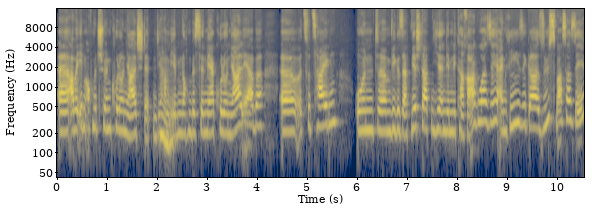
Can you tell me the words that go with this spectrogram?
äh, aber eben auch mit schönen Kolonialstädten. Die mhm. haben eben noch ein bisschen mehr Kolonialerbe äh, zu zeigen. Und ähm, wie gesagt, wir starten hier in dem Nicaragua-See, ein riesiger Süßwassersee.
